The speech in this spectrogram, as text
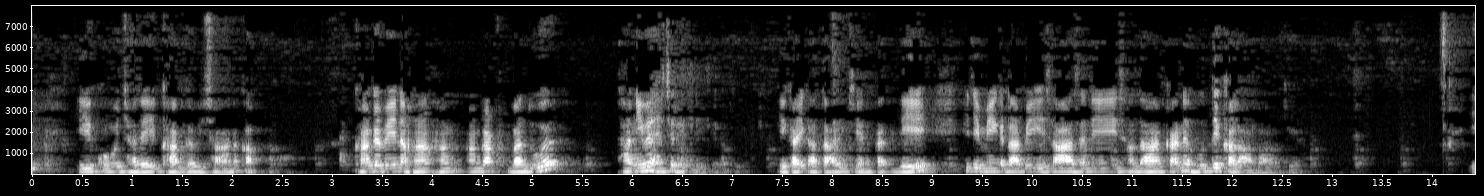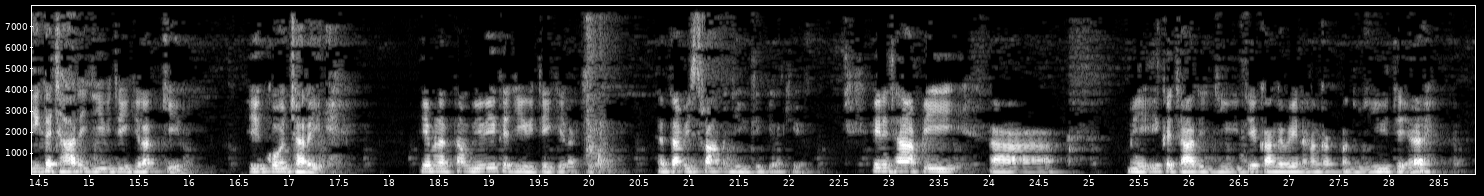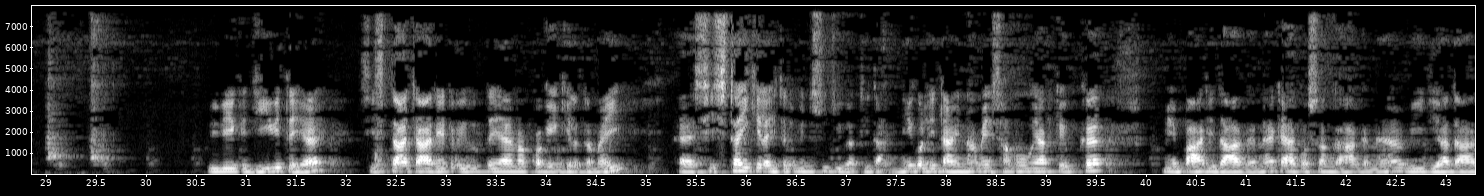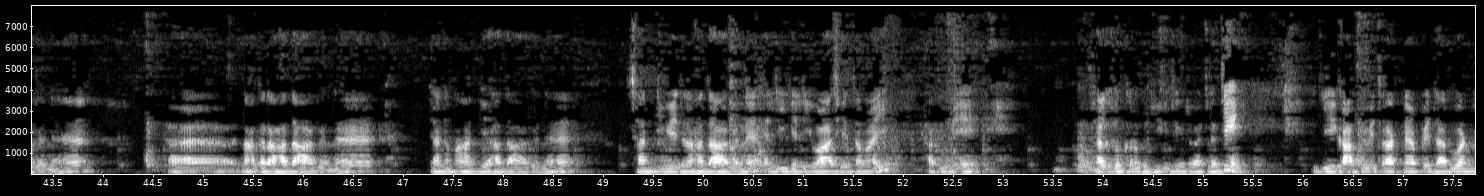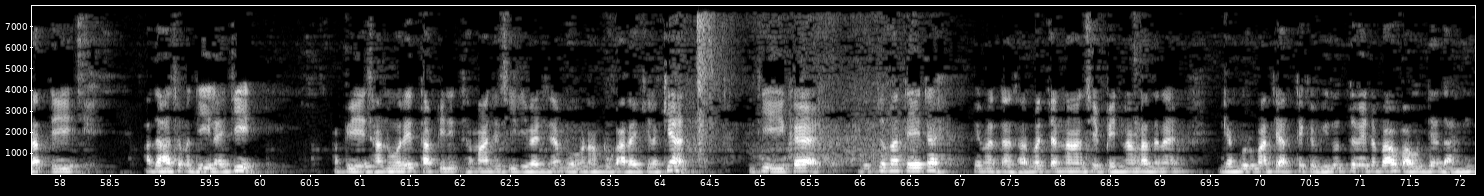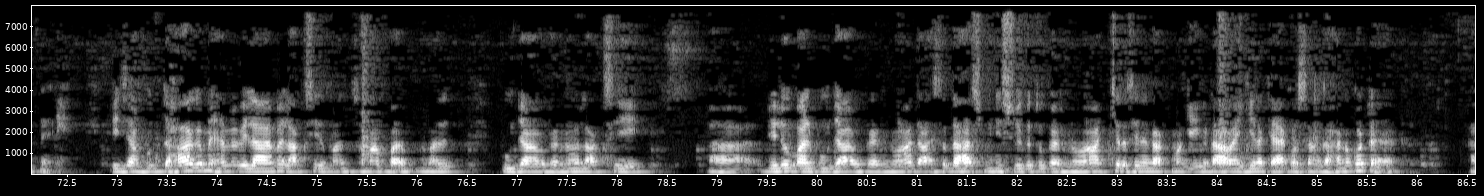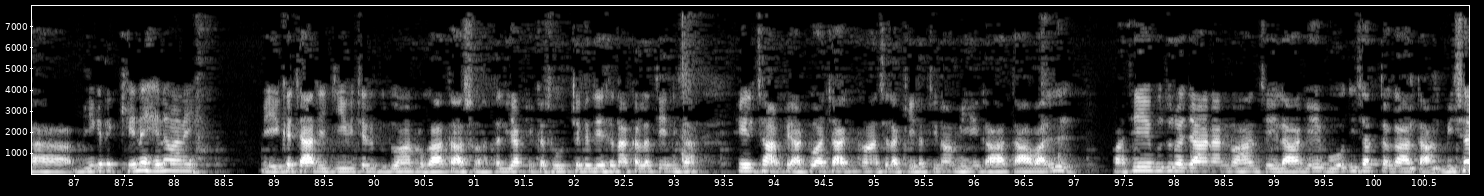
ඒකෝ චරේ khagga විසාන කප්ප. khagga වේන අංගක් බඳුව තනිව හැසිරෙන්නේ කියලා. ඒකයි කතාවේ කියන දේ. ඉතින් මේකට අපි ශාසනයේ සඳහන් කරන්නේ හුද්දේ කලාභාව කියලා. ඒකචාරී ජීවිතය කියලා කියනවා. ඒකෝ චරේ. එහෙම නැත්නම් විවේක ජීවිතය කියලා කියනවා. නැත්නම් විශ්‍රාම ජීවිතය කියලා කියනවා. ඒ නිසා අපි මේ ඒකචාරී ජීවිතය කඟ වේන හංගක් බඳු ජීවිතය විවේක ජීවිතය ශිෂ්ටාචාරයට විරුද්ධ යෑමක් වගේ කියලා තමයි ශිෂ්ටයි කියලා හිතන මිනිස්සු ජීවත් හිතන්නේ. මේගොල්ලෝ හිතනවා මේ සමූහයක් එක්ක මේ පාටි දාගෙන, කෑකොස්සන් ගහගෙන, වීදි හදාගෙන, නගර හදාගෙන, ජනමාධ්‍ය හදාගෙන, සංජීවේදන හදාගෙන, ඇලි ගලි වාසිය තමයි අපි මේ සැලසුම් කරපු ජීවිතයකට වැටලා තියෙන්නේ. ඉතින් ඒක අපි විතරක් නෙවෙයි අපේ දරුවන්ටත් ඒ අදහසම දීලා තියෙන්නේ. අපේ සනුවරෙත් අපි සමාජශීලී වැඩි නම් බොහොම නම්බුකාරයි කියලා කියන්නේ. ඉතින් ඒක බුද්ධ මතයට එහෙම නැත්නම් සර්වචන්නාංශයේ පෙන්වන්න ලදන ගැඹුරු මතයත් එක්ක විරුද්ධ වෙන බව බෞද්ධය දන්නේ නැහැ. ඒ නිසා බුද්ධ ආගම හැම වෙලාවෙම ලක්ෂ්‍ය සමාප්ප පූජාව කරනවා ලක්ෂේ දෙලොමල් පූජාව කරනවා දහස් දහස් මිනිස්සු එකතු කරනවා අච්චර සෙනඟක් මගේකට ආවයි කියලා කෑකොස්සන් ගහනකොට මේකට කෙන හෙනවනේ මේකචාරී ජීවිතේ බුදුහාමුදුරුවෝ ගාථා 40ක් එක සූත්‍රයක දේශනා කරලා තියෙන නිසා ඒ නිසා අපි අටුවාචාර්ය වහන්සේලා කියලා තිනවා මේ ගාථාවල් පසේ බුදුරජාණන් වහන්සේලාගේ බෝධිසත්ව ගාථා මිස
